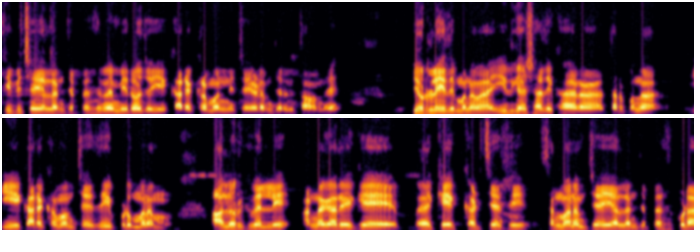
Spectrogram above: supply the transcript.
తీపి చేయాలని చెప్పేసి మేము ఈరోజు ఈ కార్యక్రమాన్ని చేయడం జరుగుతూ ఉంది. ప్యూర్లీ ఇది మన ఈద్గా షాదిఖాన తరఫున తరపున ఈ కార్యక్రమం చేసి ఇప్పుడు మనం ఆలూరుకి వెళ్ళి అన్నగారికి కేక్ కట్ చేసి సన్మానం చేయాలని చెప్పేసి కూడా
